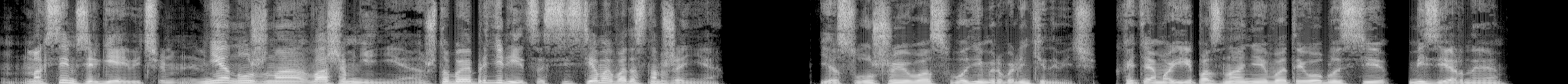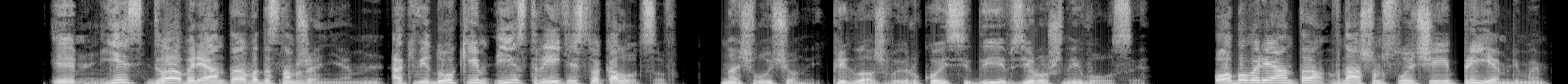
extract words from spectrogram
«Максим Сергеевич, мне нужно ваше мнение, чтобы определиться с системой водоснабжения». «Я слушаю вас, Владимир Валентинович, хотя мои познания в этой области мизерные». Э, «Есть два варианта водоснабжения – акведуки и строительство колодцев. — начал ученый, приглаживая рукой седые взъерошенные волосы. «Оба варианта в нашем случае приемлемы,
